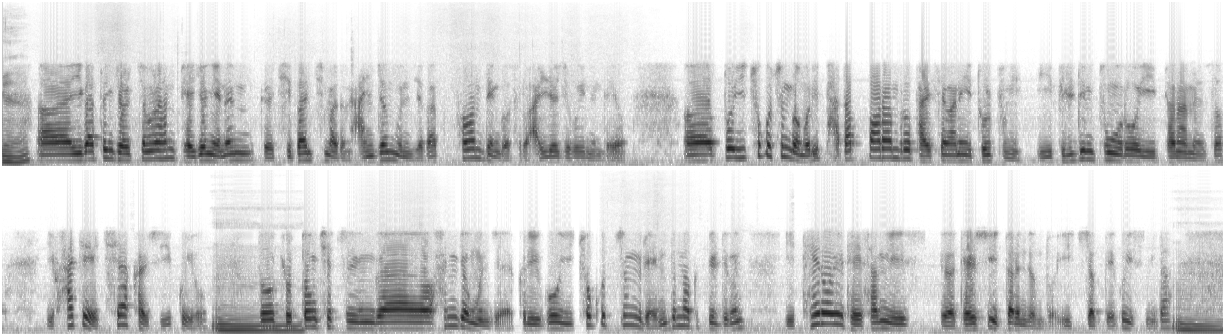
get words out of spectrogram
예. 아, 이 같은 결정을 한 배경에는 그 집안 침하 등 안전 문제가 포함된 것으로 알려지고 있는데요. 어, 또 이 초고층 건물이 바닷바람으로 발생하는 이 돌풍이 이 빌딩풍으로 이 변하면서 이 화재에 취약할 수 있고요. 음. 또 교통체증과 환경 문제 그리고 이 초고층 랜드마크 빌딩은 이 테러의 대상이 될 수 있다는 점도 이 지적되고 있습니다. 음.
